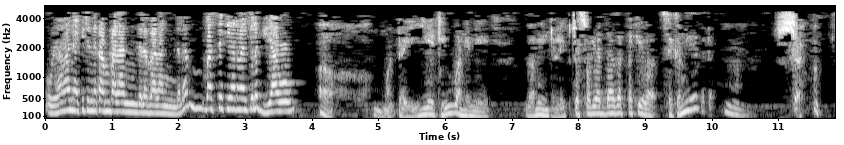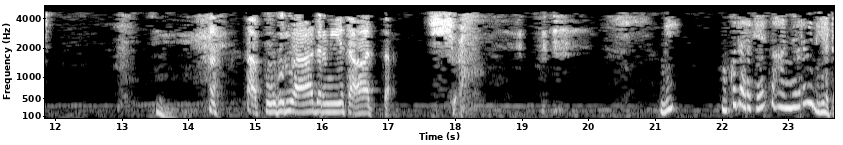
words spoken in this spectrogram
ඔයා නැගිටිනකම් බලන් ඉඳලා බලන් ඉඳලා බස් එකේ යනවා කියලා ගියා ඕ ආ මට ඊයේ කිව්වනේ මේ ළමින්ට ලෙක්චර්ස් වගේ අද්දාගත්තා කියලා සෙකන්ඩ් එකට. අපුහුරු ආදරණීය තාත්තා. මේ මොකද අර කෑ ගහන්නේ අර විදිහට?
